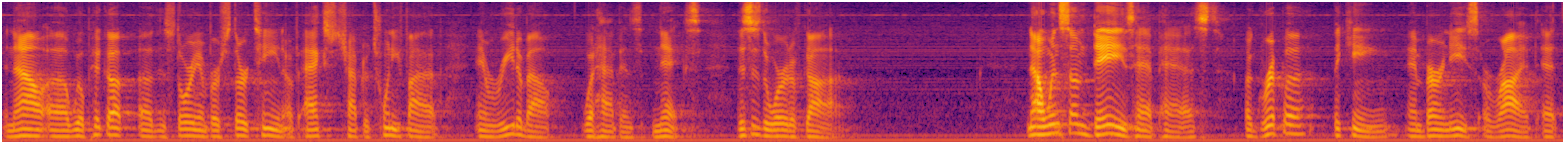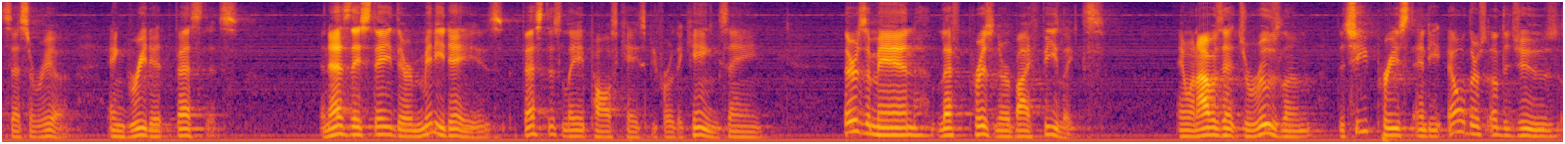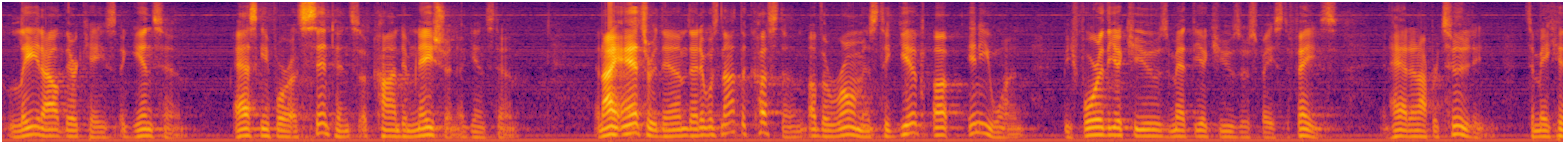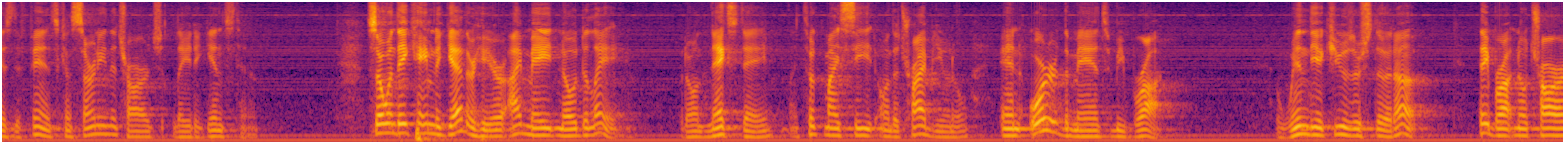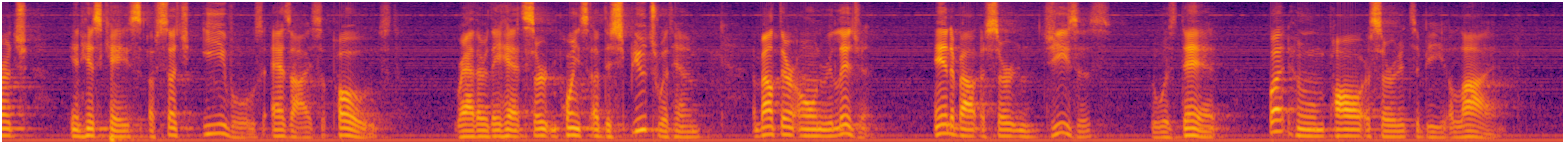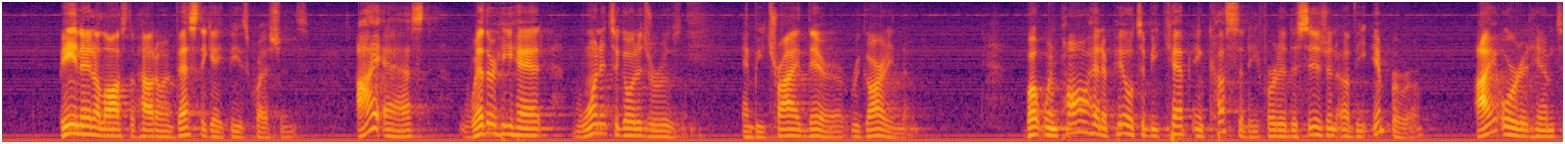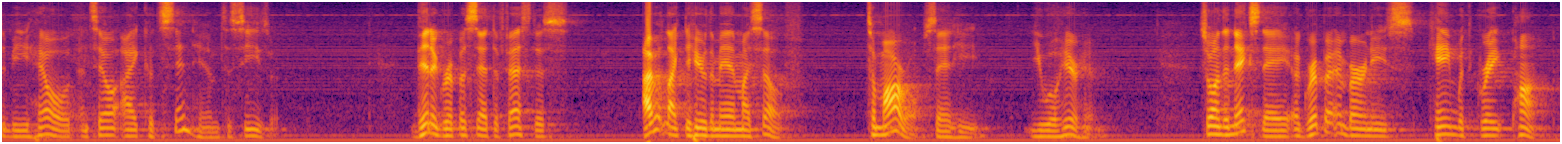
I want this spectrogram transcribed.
And now uh, we'll pick up uh, the story in verse 13 of Acts chapter 25 and read about what happens next. This is the word of God. Now, when some days had passed, Agrippa the king and Bernice arrived at Caesarea and greeted Festus. And as they stayed there many days, Festus laid Paul's case before the king, saying, There is a man left prisoner by Felix. And when I was at Jerusalem, the chief priests and the elders of the Jews laid out their case against him, asking for a sentence of condemnation against him. And I answered them that it was not the custom of the Romans to give up anyone before the accused met the accusers face to face and had an opportunity to make his defense concerning the charge laid against him. So when they came together here, I made no delay. But on the next day, I took my seat on the tribunal and ordered the man to be brought. When the accuser stood up, they brought no charge in his case of such evils as I supposed. Rather, they had certain points of disputes with him about their own religion and about a certain Jesus who was dead, but whom Paul asserted to be alive. Being at a loss of how to investigate these questions, I asked whether he had wanted to go to Jerusalem and be tried there regarding them. But when Paul had appealed to be kept in custody for the decision of the emperor, I ordered him to be held until I could send him to Caesar. Then Agrippa said to Festus, I would like to hear the man myself. Tomorrow, said he, you will hear him. So on the next day, Agrippa and Bernice came with great pomp,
